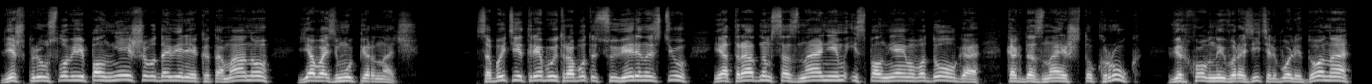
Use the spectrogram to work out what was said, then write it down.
Лишь при условии полнейшего доверия к атаману я возьму пернач. События требуют работать с уверенностью и отрадным сознанием исполняемого долга, когда знаешь, что круг, верховный выразитель воли Дона,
